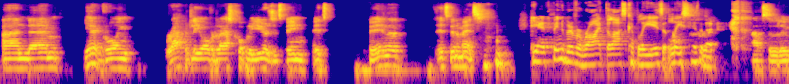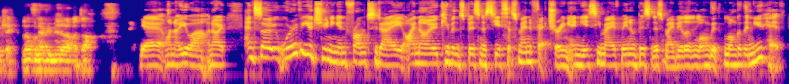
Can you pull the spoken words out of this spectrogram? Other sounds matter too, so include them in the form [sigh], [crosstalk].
And um, yeah, growing rapidly over the last couple of years. It's been it's been a it's been immense. [laughs] yeah, it's been a bit of a ride the last couple of years, at least, hasn't it? Absolutely, loving every minute of it, though. Yeah, I know you are. I know. And so, wherever you're tuning in from today, I know Kevin's business, yes, it's manufacturing. And yes, he may have been in business maybe a little longer, longer than you have.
